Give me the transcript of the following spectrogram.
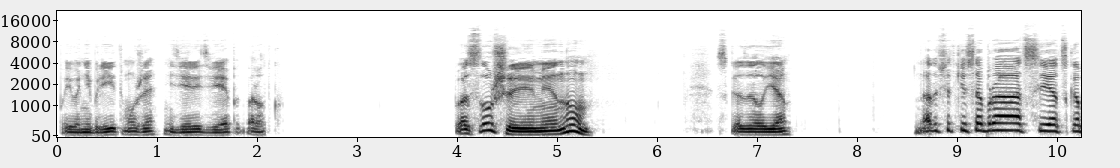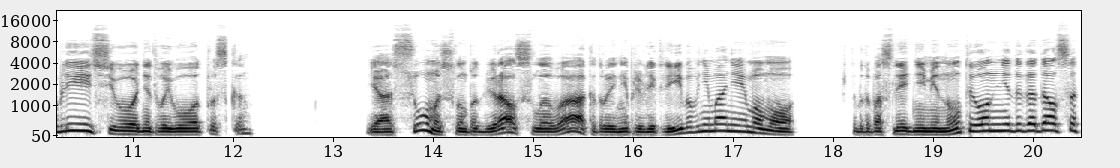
по его небритому уже недели две подбородку. — Послушай, Мину, — сказал я, — надо все-таки собраться и отскоблить сегодня твоего отпрыска. Я с умыслом подбирал слова, которые не привлекли бы внимания Момо, чтобы до последней минуты он не догадался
